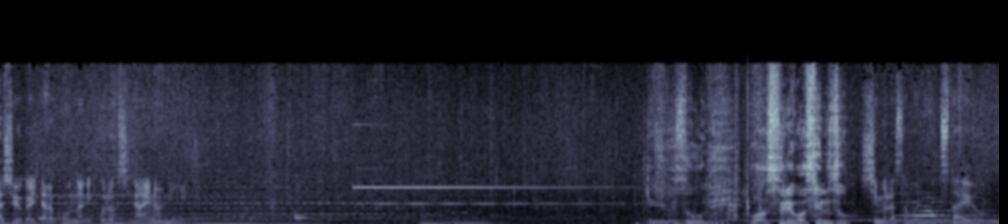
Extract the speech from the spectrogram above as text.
笠衆がいたらこんなに苦労しないのに。竜蔵め忘れはせぬぞ。志村様にも伝えよう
